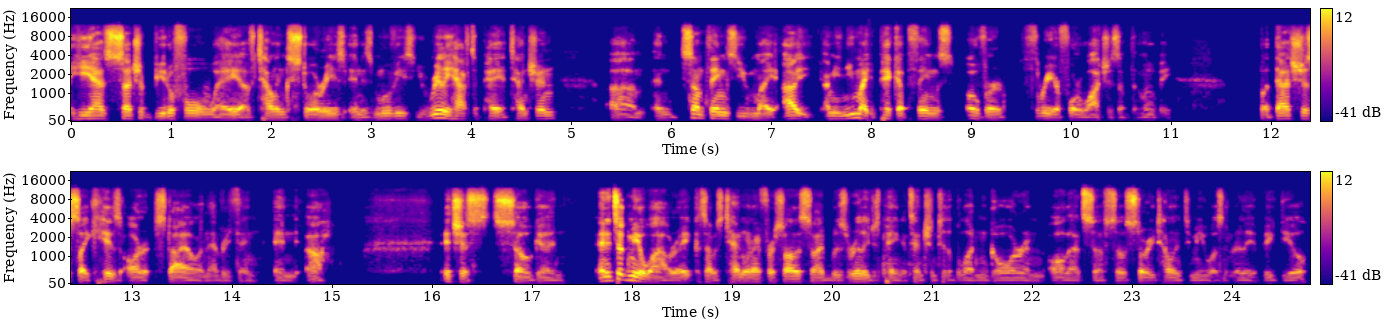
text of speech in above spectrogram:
he has such a beautiful way of telling stories in his movies. You really have to pay attention. Um, and some things you might, I, I mean, you might pick up things over three or four watches of the movie but that's just like his art style and everything. And ah, it's just so good. And it took me a while, right? Because I was 10 when I first saw this. So I was really just paying attention to the blood and gore and all that stuff. So storytelling to me wasn't really a big deal.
